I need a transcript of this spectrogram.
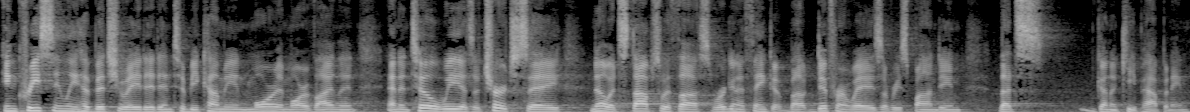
increasingly habituated into becoming more and more violent. And until we as a church say, no, it stops with us, we're going to think about different ways of responding, that's going to keep happening.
